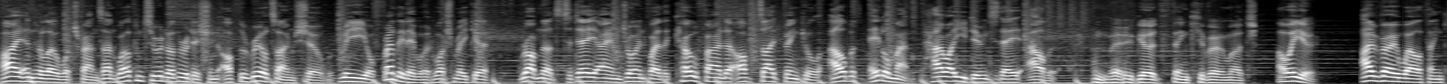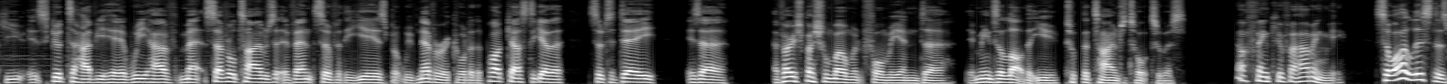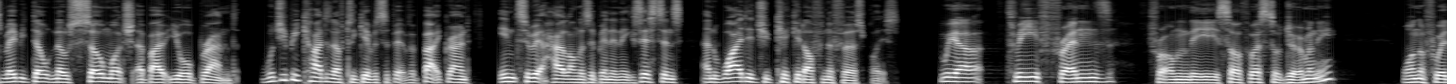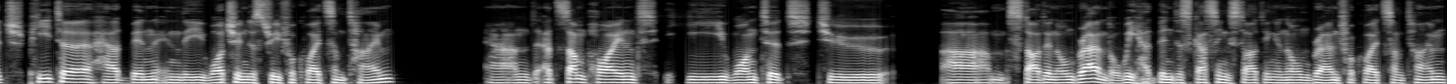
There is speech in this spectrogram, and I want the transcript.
Hi and hello, watch fans, and welcome to another edition of the Real Time Show with me, your friendly neighborhood watchmaker, Rob Nudds. Today I am joined by the co founder of Zeitwinkel, Albert Edelmann. How are you doing today, Albert? I'm very good. Thank you very much. How are you? I'm very well, thank you. It's good to have you here. We have met several times at events over the years, but we've never recorded a podcast together. So today is a, a very special moment for me, and uh, it means a lot that you took the time to talk to us. Oh, thank you for having me. So, our listeners maybe don't know so much about your brand. Would you be kind enough to give us a bit of a background into it? How long has it been in existence? And why did you kick it off in the first place? We are three friends from the southwest of Germany, one of which, Peter, had been in the watch industry for quite some time. And at some point, he wanted to um, start an own brand, or we had been discussing starting an own brand for quite some time.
